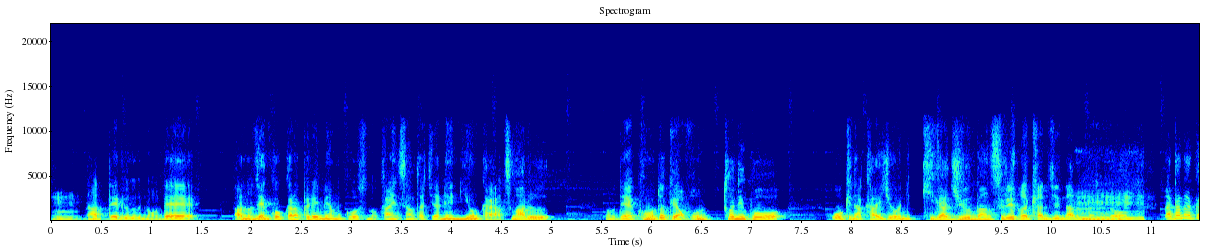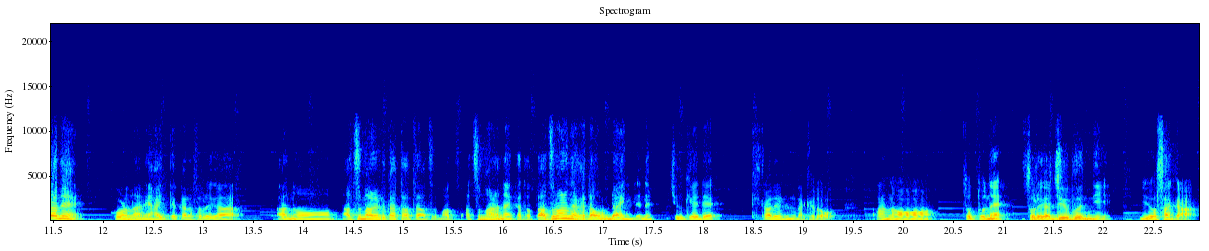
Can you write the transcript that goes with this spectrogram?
うん。なってるのであの全国からプレミアムコースの会員さんたちは年に4回集まるのでこの時は本当にこう大きな会場に気が充満するような感じになるんだけどうんなかなかねコロナに入ってからそれがあの集まれる方と集ま集まらない方と集まらない方はオンラインでね中継で聞かれるんだけどあのちょっとねそれが十分に良さが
